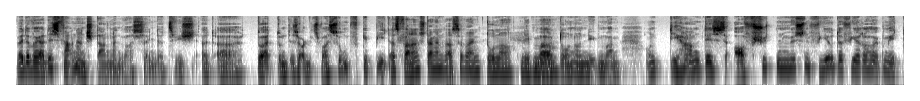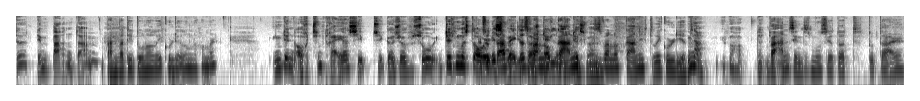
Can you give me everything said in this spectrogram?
weil da war ja das Fahnenstangenwasser in der Zwischen, äh, dort und das alles war Sumpfgebiet. Das Fahnenstangenwasser war in Donau nebenan. War Donau nebenan. Und die haben das aufschütten müssen, vier oder viereinhalb Meter, den Bahndamm. Wann war die Donauregulierung noch einmal? In den 1873, also so, das muss da also alles da, das war noch gar nicht, das war noch gar nicht reguliert. Nein, überhaupt nicht. Wahnsinn, das muss ja dort total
